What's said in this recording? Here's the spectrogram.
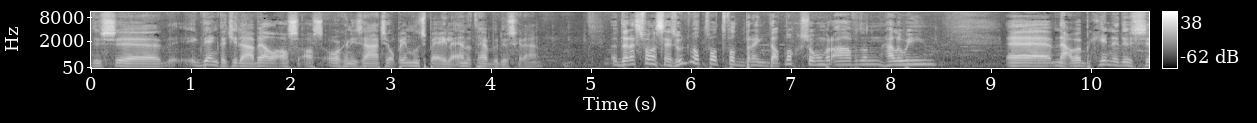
Dus ik denk dat je daar wel als, als organisatie op in moet spelen. En dat hebben we dus gedaan. De rest van het seizoen, wat, wat, wat brengt dat nog? Zomeravonden, Halloween? Nou, we beginnen dus.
